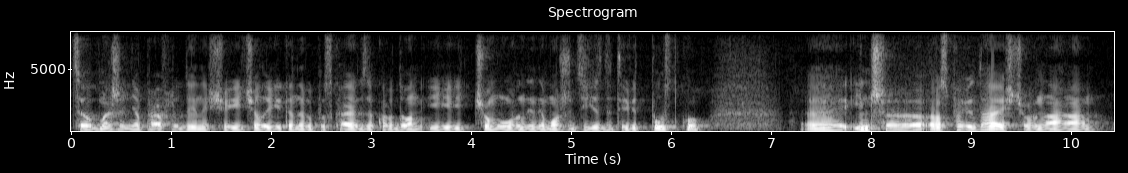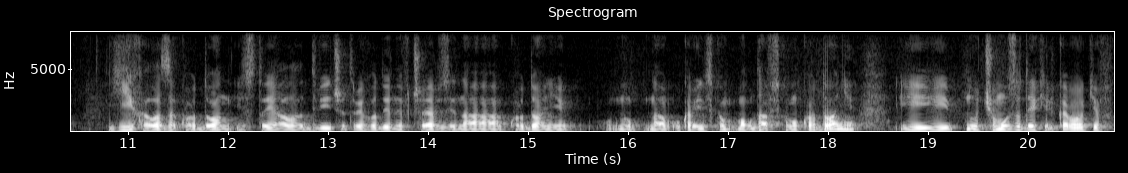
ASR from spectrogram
це обмеження прав людини, що її чоловіка не випускають за кордон і чому вони не можуть з'їздити відпустку. Е, Інша розповідає, що вона їхала за кордон і стояла 2 чи 3 години в черзі на кордоні, ну, на українсько-молдавському кордоні. І ну, чому за декілька років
